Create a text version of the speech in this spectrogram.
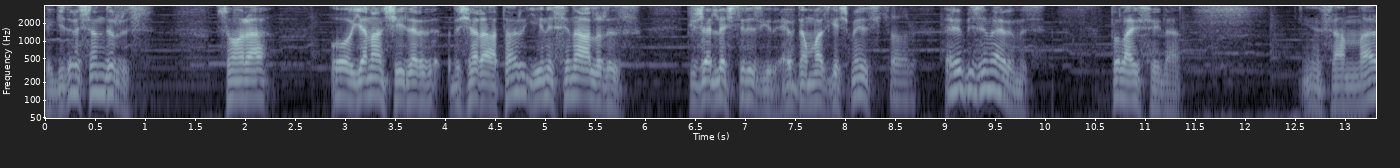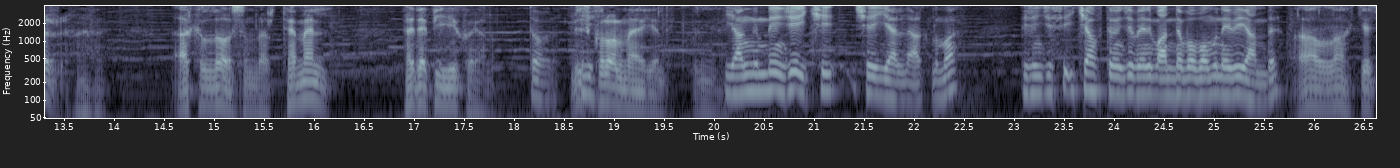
E gider söndürürüz. Sonra o yanan şeyleri dışarı atar, yenisini alırız. Güzelleştiririz gibi. Evden vazgeçmeyiz ki. Doğru. Ev bizim evimiz. Dolayısıyla insanlar akıllı olsunlar. Temel hedefi iyi koyalım. Doğru. Biz İyi. kul olmaya geldik dünyaya. Yangın deyince iki şey geldi aklıma. Birincisi iki hafta önce benim anne babamın evi yandı. Allah geç,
